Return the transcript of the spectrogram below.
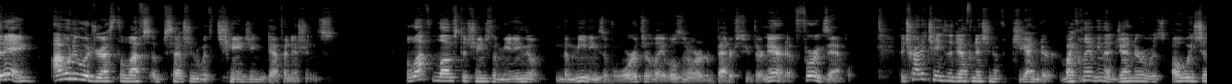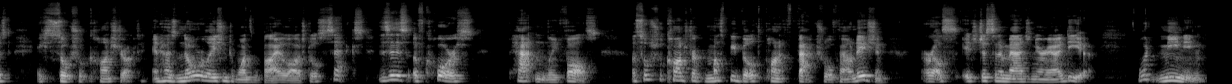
Today, I want to address the left's obsession with changing definitions. The left loves to change the, meaning of, the meanings of words or labels in order to better suit their narrative. For example, they try to change the definition of gender by claiming that gender was always just a social construct and has no relation to one's biological sex. This is, of course, patently false. A social construct must be built upon a factual foundation, or else it's just an imaginary idea. What meaning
